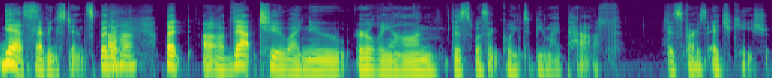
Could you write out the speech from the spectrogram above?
Yes. having stints. But Uh-huh. it, but uh, that too, I knew early on this wasn't going to be my path as far as education.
